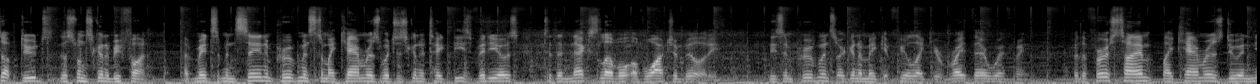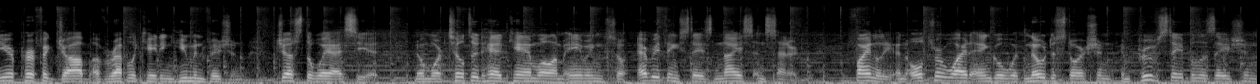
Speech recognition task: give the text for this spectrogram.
Sup dudes, this one's gonna be fun. I've made some insane improvements to my cameras which is gonna take these videos to the next level of watchability. These improvements are gonna make it feel like you're right there with me. For the first time, my cameras do a near perfect job of replicating human vision, just the way I see it. No more tilted head cam while I'm aiming, so everything stays nice and centered. Finally, an ultra wide angle with no distortion, improved stabilization,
